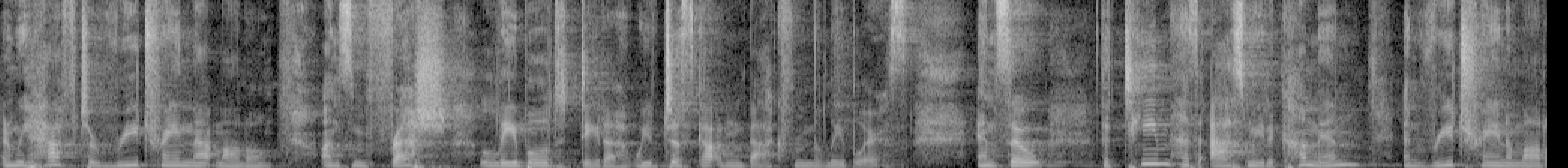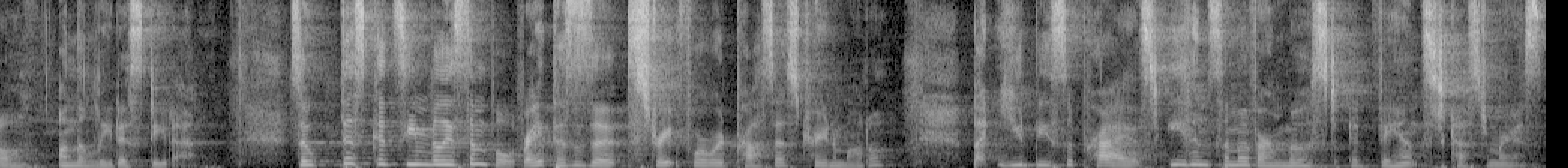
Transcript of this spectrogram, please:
and we have to retrain that model on some fresh labeled data we've just gotten back from the labelers. And so the team has asked me to come in and retrain a model on the latest data. So this could seem really simple, right? This is a straightforward process, train a model. But you'd be surprised, even some of our most advanced customers,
